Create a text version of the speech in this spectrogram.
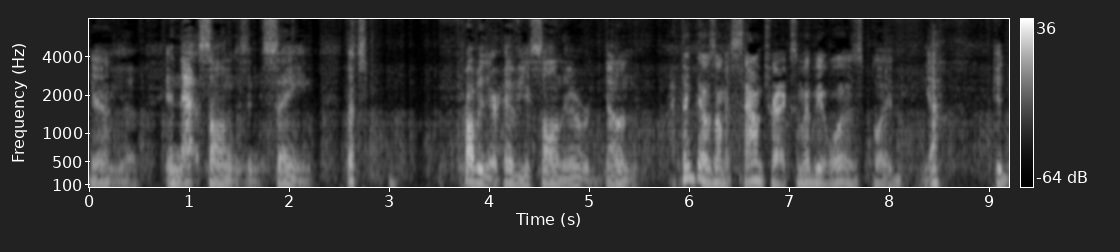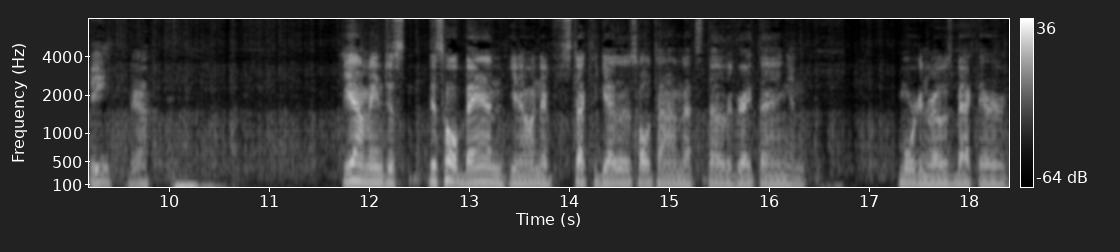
Yeah. there you go. And that song is insane. That's probably their heaviest song they've ever done. I think that was on a soundtrack, so maybe it was played. Yeah, could be. Yeah. Yeah, I mean, just this whole band, you know, and they've stuck together this whole time. That's the other great thing. And Morgan Rose back there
